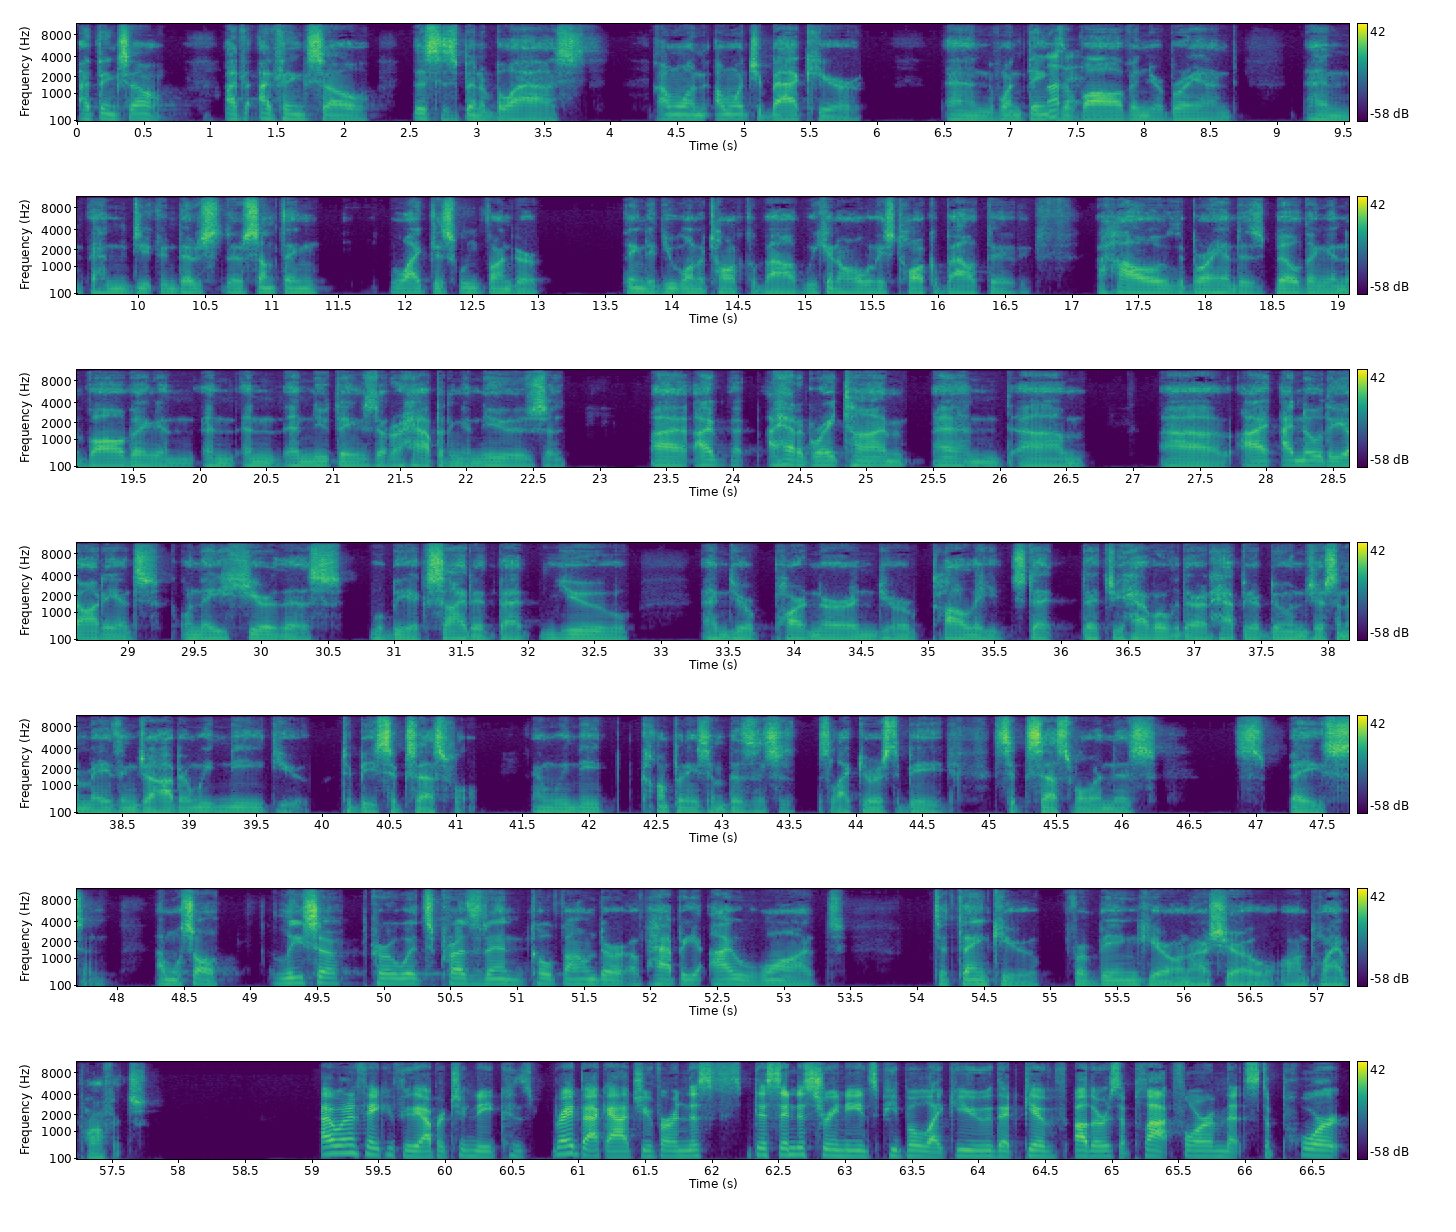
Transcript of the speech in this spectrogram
I think so. I, th- I think so. This has been a blast. I want I want you back here, and when things Love it. evolve in your brand, and and you can, there's there's something like this WeFunder thing that you want to talk about. We can always talk about the how the brand is building and evolving, and and and and new things that are happening in news. And I I I had a great time, and um, uh, I, I know the audience, when they hear this, will be excited that you and your partner and your colleagues that, that you have over there at Happi are doing just an amazing job. And we need you to be successful. And we need companies and businesses like yours to be successful in this space. And I'm so Lisa Hurwitz, president and co-founder of Happi, I want to thank you for being here on our show on Plant Profits. I want to thank you for the opportunity because right back at you, Vern. This this industry needs people like you that give others a platform that support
